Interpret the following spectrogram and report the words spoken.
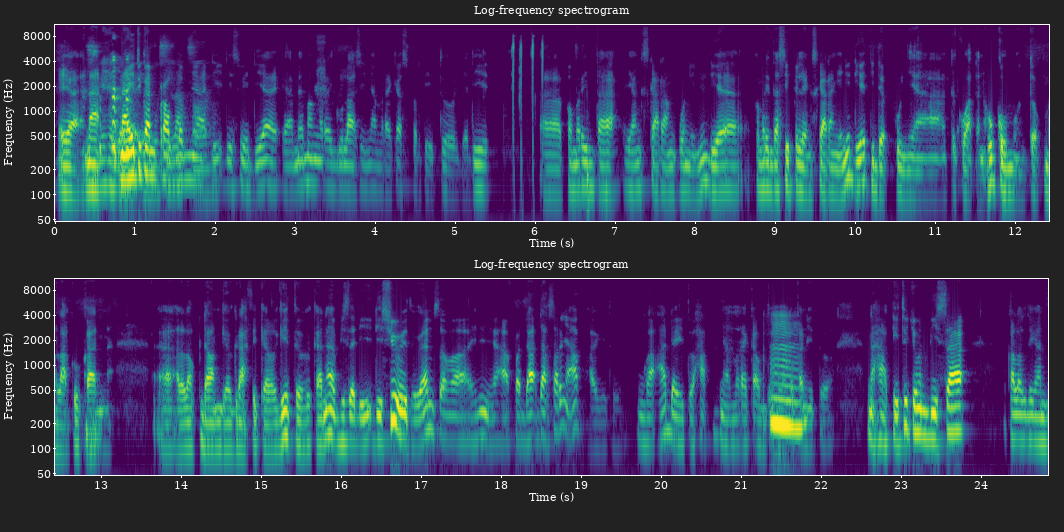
Iya, nah, nah itu kan problemnya di di Swedia ya memang regulasinya mereka seperti itu. Jadi uh, pemerintah yang sekarang pun ini dia pemerintah sipil yang sekarang ini dia tidak punya kekuatan hukum untuk melakukan uh, lockdown geographical gitu karena bisa di di sue itu kan sama ininya apa da dasarnya apa gitu. Nggak ada itu haknya mereka untuk hmm. melakukan itu. Nah, hak itu cuma bisa kalau dengan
